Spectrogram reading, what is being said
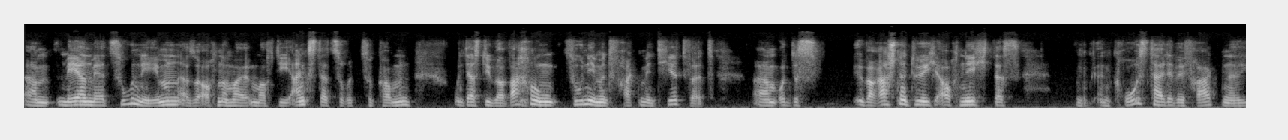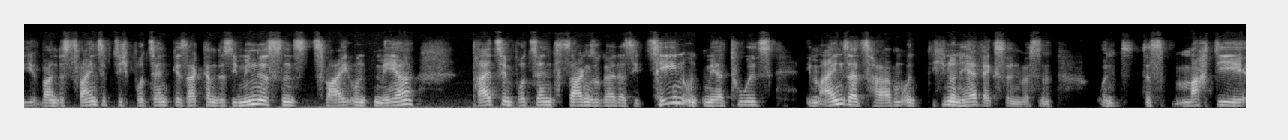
ähm, mehr und mehr zunehmen, also auch nochmal, um auf die Angst da zurückzukommen, und dass die Überwachung zunehmend fragmentiert wird. und das überrascht natürlich auch nicht, dass ein Großteil der Befragten, waren das 72 Prozent, gesagt haben, dass sie mindestens zwei und mehr, 13 Prozent sagen sogar, dass sie zehn und mehr Tools im Einsatz haben und hin und her wechseln müssen. Und das macht die,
